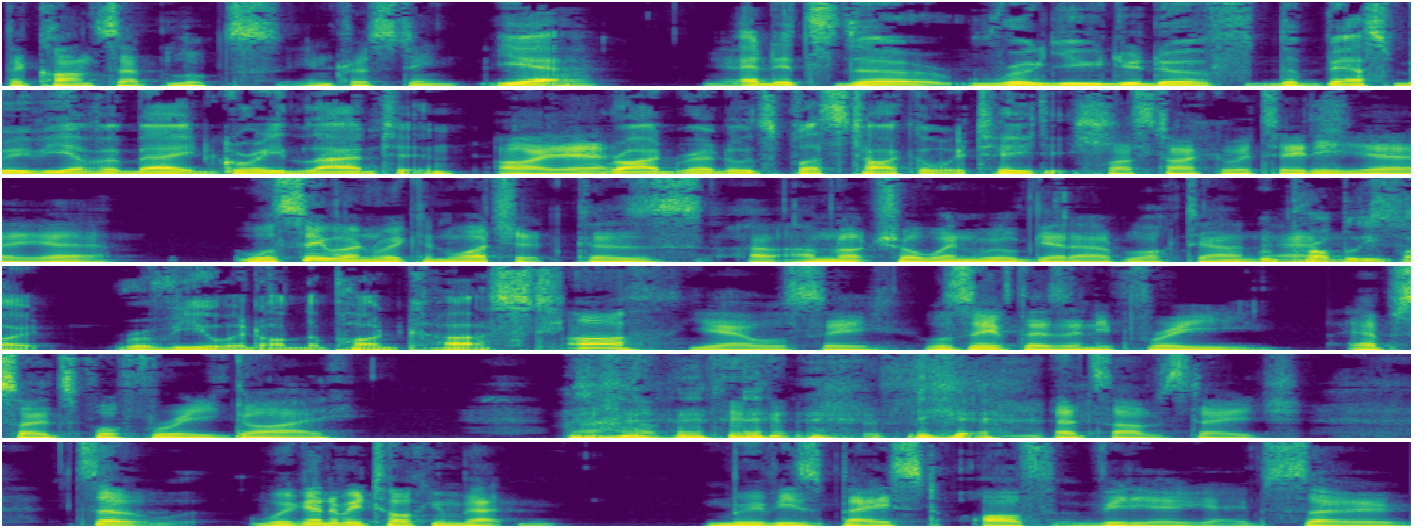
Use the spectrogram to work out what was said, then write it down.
the concept looks interesting. Yeah. Yeah. And it's the reunion of the best movie ever made, Green Lantern. Oh yeah, Ryan Reynolds plus Taika Waititi. plus Taika Waititi. Yeah, yeah. We'll see when we can watch it because I'm not sure when we'll get out of lockdown. we and- probably won't review it on the podcast. Oh yeah, we'll see. We'll see if there's any free episodes for free guy um, at some stage. So we're going to be talking about movies based off video games. So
